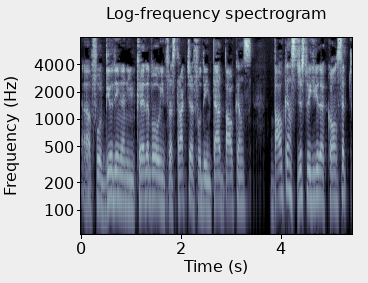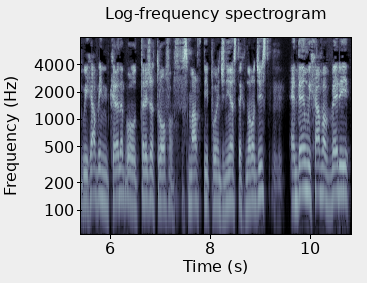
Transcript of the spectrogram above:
uh, for building an incredible infrastructure for the entire Balkans. Balkans, just to give you the concept, we have an incredible treasure trove of smart people, engineers, technologists, mm-hmm. and then we have a very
